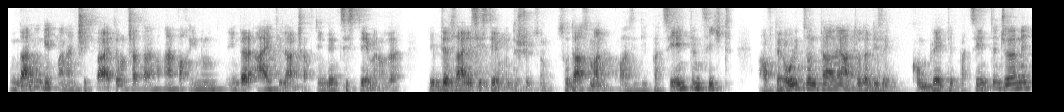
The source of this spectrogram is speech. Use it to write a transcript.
Und dann geht man einen Schritt weiter und schaut einfach in, in der IT-Landschaft, in den Systemen, oder? Gibt es eine Systemunterstützung, so dass man quasi die Patientensicht auf der horizontale hat oder diese komplette Patientenjourney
